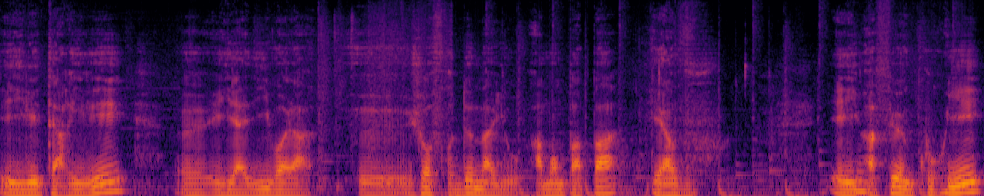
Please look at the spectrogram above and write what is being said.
il est arrivé, il a dit voilà, j'offre deux maillots à mon papa et à vous et il m'a fait un courrier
